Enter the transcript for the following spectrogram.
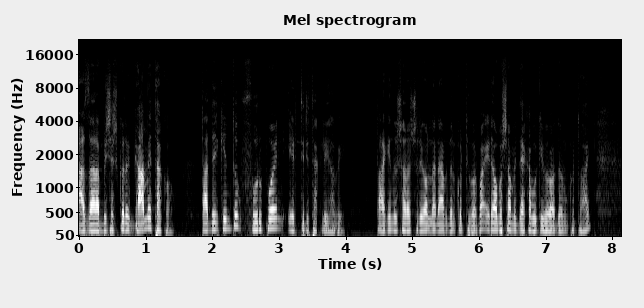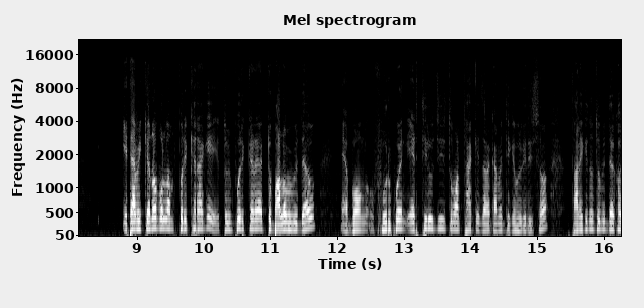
আর যারা বিশেষ করে গ্রামে থাকো, তাদের কিন্তু ফোর পয়েন্ট এইট থাকলেই হবে। তারা কিন্তু সরাসরি অনলাইনে আবেদন করতে পারবা। এটা অবশ্যই আমি দেখাবো কীভাবে আবেদন করতে হয়। এটা আমি কেন বললাম পরীক্ষার আগে? তুমি পরীক্ষাটা একটু ভালোভাবে দাও এবং ফোর পয়েন্ট এইট থ্রি যদি তোমার থাকে, যারা গ্রামের থেকে পরীক্ষা দিচ্ছ তাহলে কিন্তু তুমি দেখো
